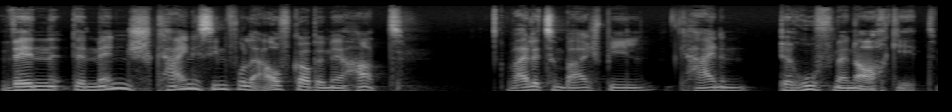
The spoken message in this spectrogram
wenn der Mensch keine sinnvolle Aufgabe mehr hat, weil er zum Beispiel keinem Beruf mehr nachgeht,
